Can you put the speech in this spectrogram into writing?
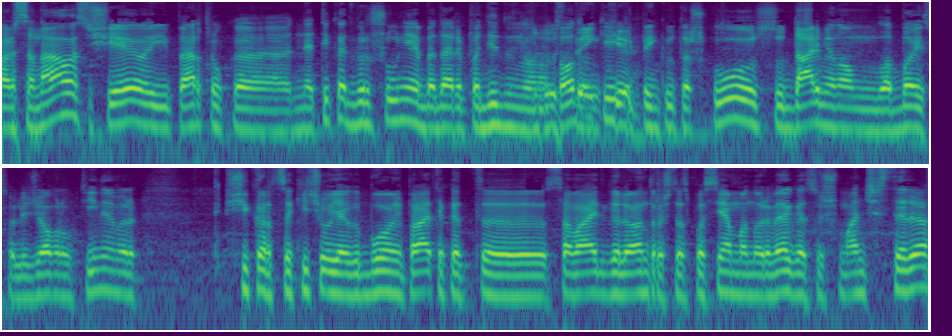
Arsenalas išėjo į pertrauką ne tik kad viršūnėje, bet dar ir padidino atotrukį iki penkių taškų su dar vienom labai solidžiom rungtynėm. Ir šį kartą sakyčiau, jeigu buvome įpratę, kad uh, savaitgalio antraštės pasiema Norvegas iš Mančesterio,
